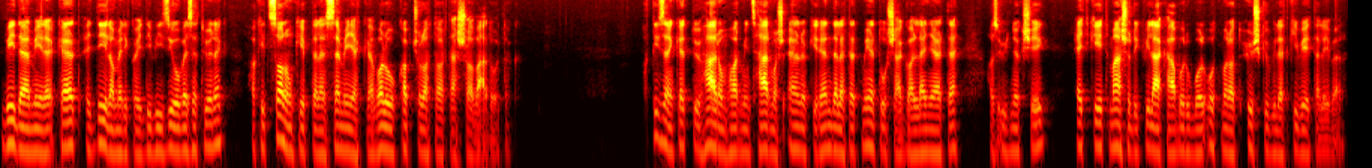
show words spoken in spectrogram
védelmére kelt egy dél-amerikai divízió vezetőnek, akit szalonképtelen személyekkel való kapcsolattartással vádoltak. A 12.333-as elnöki rendeletet méltósággal lenyelte az ügynökség egy-két második világháborúból ott maradt őskövület kivételével.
